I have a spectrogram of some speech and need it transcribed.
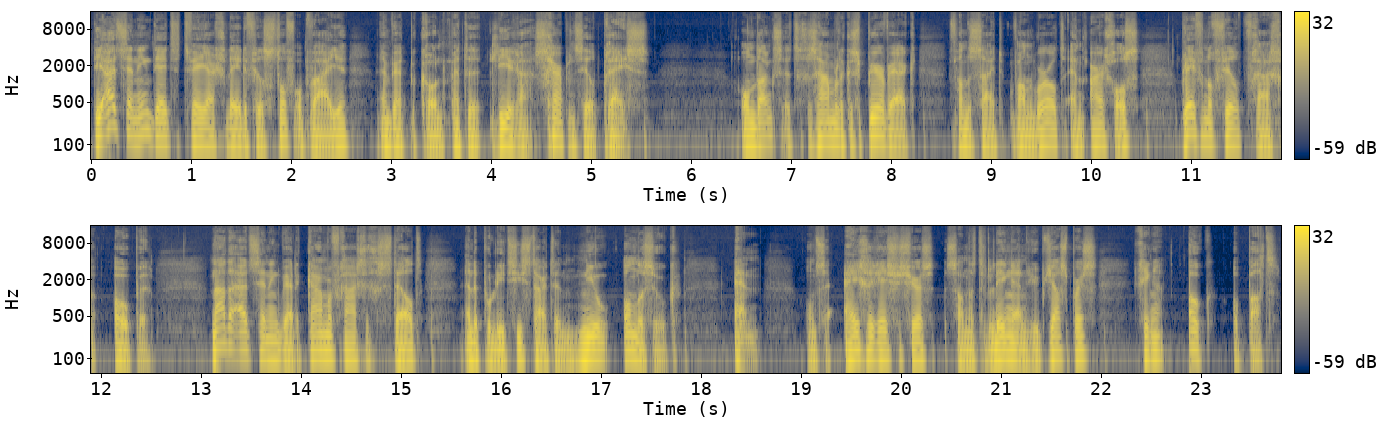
Die uitzending deed twee jaar geleden veel stof opwaaien... en werd bekroond met de Lira Scherpenzeelprijs. Ondanks het gezamenlijke speurwerk van de site One World en Argos... bleven nog veel vragen open. Na de uitzending werden kamervragen gesteld... en de politie start een nieuw onderzoek. En onze eigen rechercheurs Sanne Terlinge en Huub Jaspers... gingen ook op pad.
